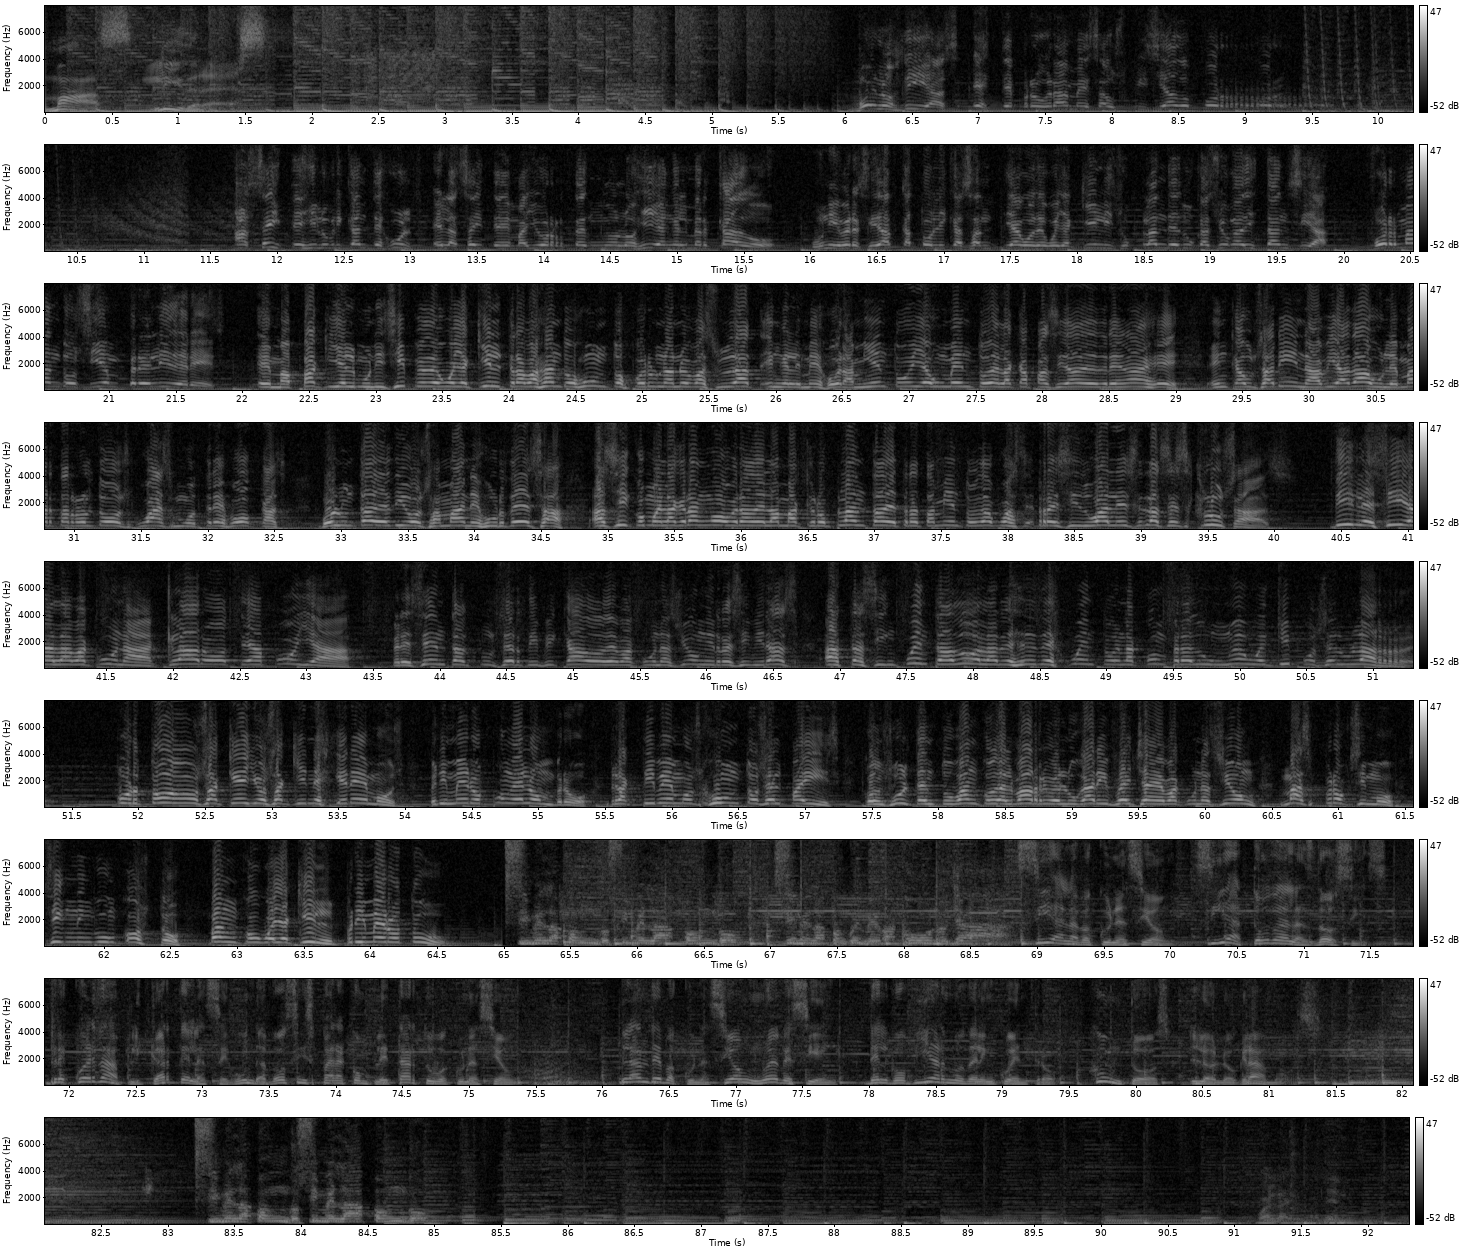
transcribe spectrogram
más líderes. Buenos días, este programa es auspiciado por Aceites y Lubricantes Gulf, el aceite de mayor tecnología en el mercado. Universidad Católica Santiago de Guayaquil y su plan de educación a distancia, formando siempre líderes. EMAPAC y el municipio de Guayaquil trabajando juntos por una nueva ciudad en el mejoramiento y aumento de la capacidad de drenaje en Causarina, Vía Daule, Marta Roldós, Guasmo, Tres Bocas, Voluntad de Dios, Amanes, Urdesa, así como en la gran obra de la macroplanta de tratamiento de aguas residuales Las Exclusas. Dile sí a la vacuna, Claro te apoya. Presenta tu certificado de vacunación y recibirás hasta 50 dólares de descuento en la compra de un nuevo equipo celular. Por todos aquellos a quienes queremos, primero pon el hombro, reactivemos juntos el país. Consulta en tu banco del barrio el lugar y fecha de vacunación más próximo, sin ningún costo. Banco Guayaquil, primero tú. Si me la pongo, si me la pongo, si me la pongo y me vacuno ya. Sí a la vacunación, sí a todas las dosis. Recuerda aplicarte la segunda dosis para completar tu vacunación. Plan de vacunación 900 del Gobierno del Encuentro. Juntos lo logramos. Si me la pongo, si me la pongo.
